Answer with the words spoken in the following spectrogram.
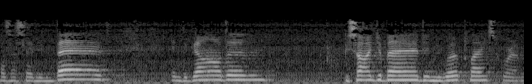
As I said, in bed, in the garden, beside your bed, in your workplace, wherever.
